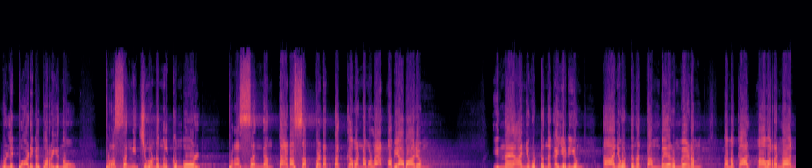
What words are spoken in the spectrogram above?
വെളിപ്പാടുകൾ പറയുന്നു. പ്രസംഗിച്ചുകൊണ്ട് നിൽക്കുമ്പോൾ പ്രസംഗം തടസ്സപ്പെടത്തക്കവണ്ണമുള്ള ആത്മവ്യാപാരം. ഇന്ന് ആഞ്ഞുകൊട്ടുന്ന കയ്യടിയും ആഞ്ഞുകൊട്ടുന്ന തമ്പേറും വേണം നമുക്ക് ആത്മാവറങ്ങാൻ.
